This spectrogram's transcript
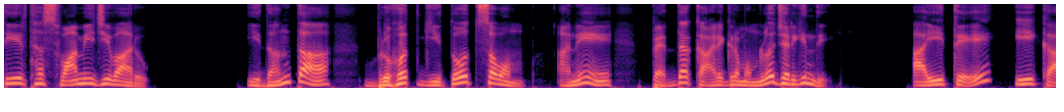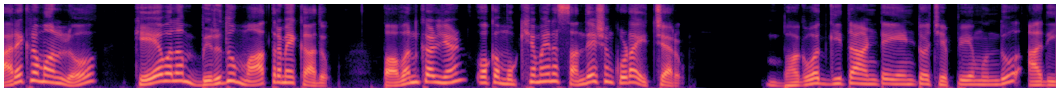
తీర్థ స్వామీజీవారు. ఇదంతా బృహద్గీతోత్సవం అనే పెద్ద కార్యక్రమంలో జరిగింది. అయితే ఈ కార్యక్రమంలో కేవలం బిరుదు మాత్రమే కాదు పవన్ కళ్యాణ్ ఒక ముఖ్యమైన సందేశం కూడా ఇచ్చారు. భగవద్గీత అంటే ఏంటో చెప్పే ముందు అది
